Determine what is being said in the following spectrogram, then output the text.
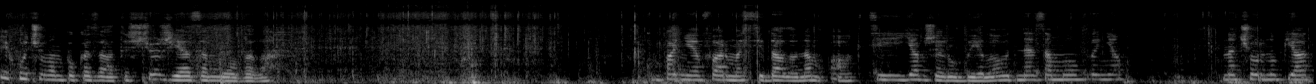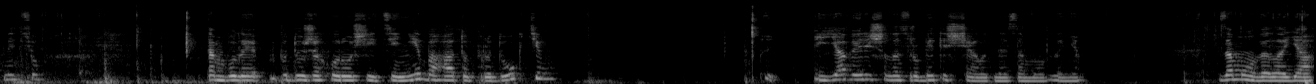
І хочу вам показати, що ж я замовила. Компанія Фармасі дала нам акції. Я вже робила одне замовлення на Чорну п'ятницю. Там були по дуже хорошій ціні, багато продуктів. І я вирішила зробити ще одне замовлення. Замовила я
